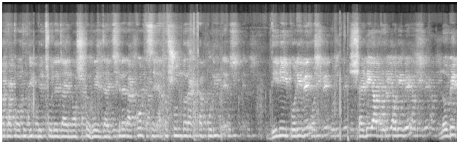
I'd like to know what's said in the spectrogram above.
টাকা কত দিক দিয়ে চলে যায়, নষ্ট হয়ে যায়। ছেলেরা করছে, এত সুন্দর একটা পরিবেশ। দিনই পরিবেশ শরিয়াতের পরিবেশ, নবীর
